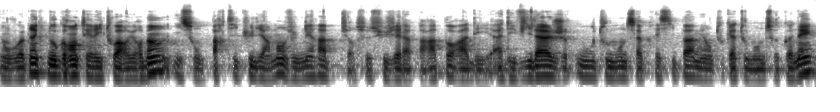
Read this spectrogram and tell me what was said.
Et on voit bien que nos grands territoires urbains, ils sont particulièrement vulnérables sur ce sujet-là par rapport à des, à des villages où tout le monde s'apprécie pas, mais en tout cas tout le monde se connaît.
